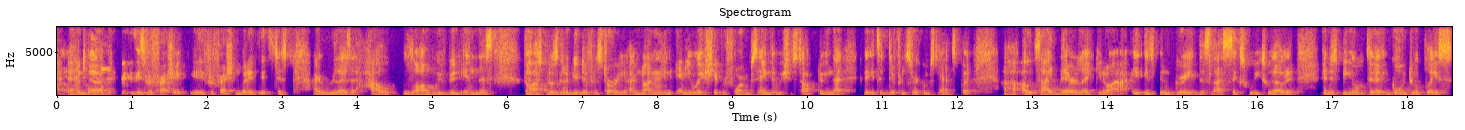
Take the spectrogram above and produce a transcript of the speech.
oh, and uh, totally. it's refreshing. It's refreshing, but it, it's just I realize that how long we've been in this. The hospital is going to be a different story. I'm not mm. in any way, shape, or form saying that we should stop doing that. It's a different circumstance, but uh, outside there like, you know, I, it's been great this last six weeks without it. And just being able to go into a place,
